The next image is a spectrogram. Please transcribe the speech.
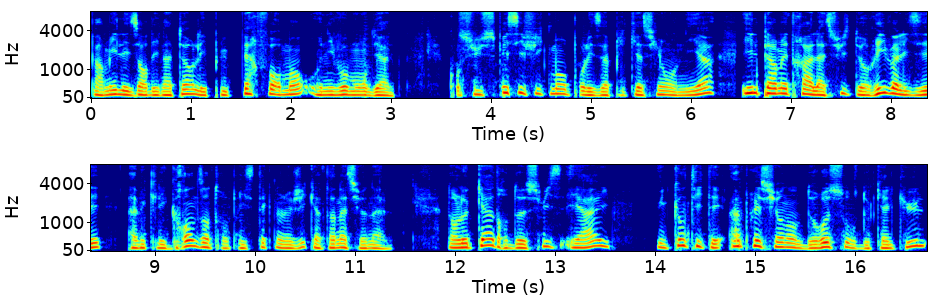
parmi les ordinateurs les plus performants au niveau mondial. Conçu spécifiquement pour les applications en IA, il permettra à la Suisse de rivaliser avec les grandes entreprises technologiques internationales. Dans le cadre de Swiss AI, une quantité impressionnante de ressources de calcul,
